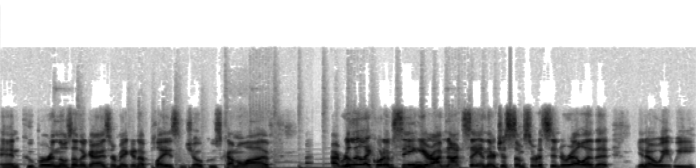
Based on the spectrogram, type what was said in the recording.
And Cooper and those other guys are making enough plays, and Njoku's come alive. I really like what I'm seeing here. I'm not saying they're just some sort of Cinderella that you know we we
